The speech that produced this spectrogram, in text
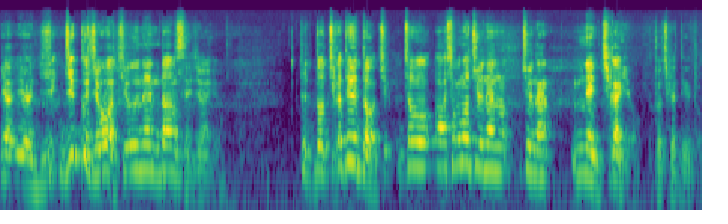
いやいやじ熟女は中年男性じゃないよどどっちかというとちちょあそこの中年の中年に近いよ。どっちかというと。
